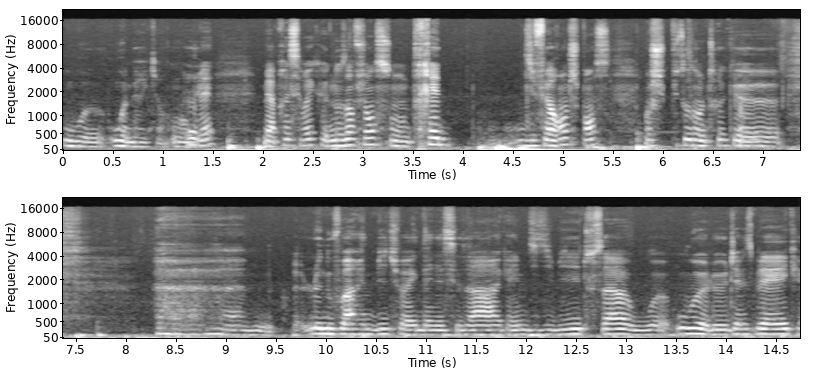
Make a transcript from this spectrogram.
ou, euh, ou américain ou Mm. anglais. Mais après, c'est vrai que nos influences sont très différentes, je pense. Moi, je suis plutôt dans le truc. euh, euh, le nouveau RB, tu vois, avec Daniel César, Karim DDB, tout ça, ou, euh, ou euh, le James Blake,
